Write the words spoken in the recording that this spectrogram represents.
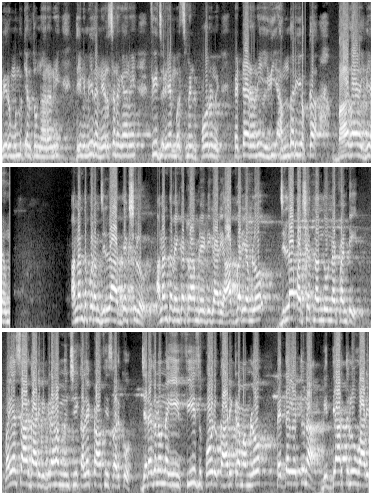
వీరు ముందుకెళ్తున్నారని దీని మీద నిరసనగానే ఫీజు రియంబర్స్మెంట్ పోరును పెట్టారని ఇది అందరి యొక్క బాధ ఇది అనంతపురం జిల్లా అధ్యక్షులు అనంత వెంకట్రామరెడ్డి గారి ఆధ్వర్యంలో జిల్లా పరిషత్ నందు ఉన్నటువంటి వైఎస్ఆర్ గారి విగ్రహం నుంచి కలెక్టర్ ఆఫీస్ వరకు జరగనున్న ఈ ఫీజు పోరు కార్యక్రమంలో పెద్ద ఎత్తున విద్యార్థులు వారి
